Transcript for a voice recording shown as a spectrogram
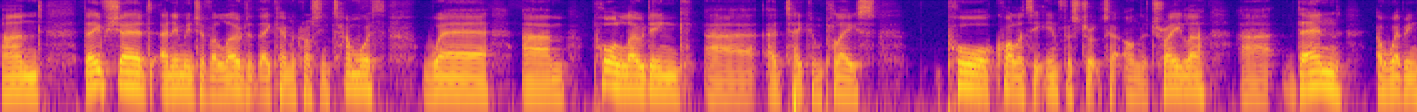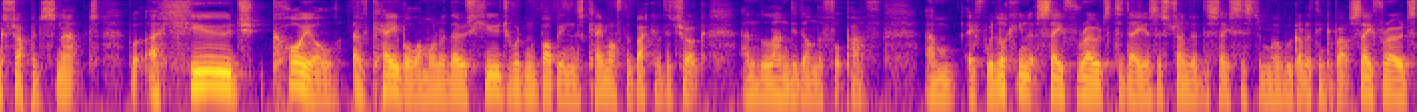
And they've shared an image of a load that they came across in Tamworth where um, poor loading uh, had taken place, poor quality infrastructure on the trailer, uh, then a webbing strap had snapped, but a huge coil of cable on one of those huge wooden bobbins came off the back of the truck and landed on the footpath. Um, if we're looking at safe roads today as a strand of the safe system, well, we've got to think about safe roads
